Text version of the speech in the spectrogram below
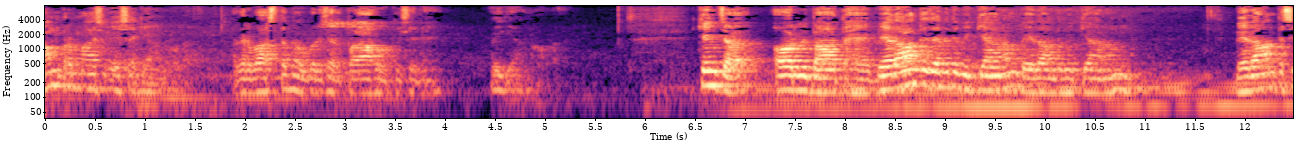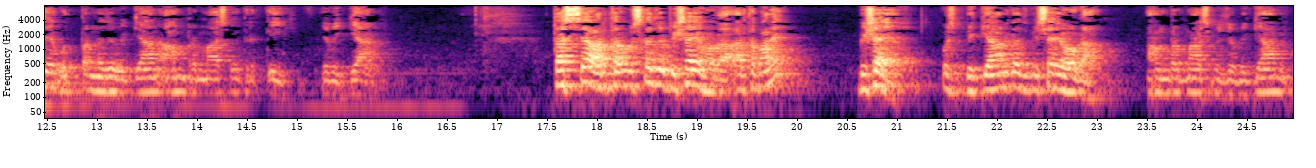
आम ब्रह्मास्म ऐसा ज्ञान होगा। अगर वास्तव में उपनिषद पढ़ा हो किसी ने, वही ज्ञान होगा। किंच और भी बात है, वेदांत जनित विज्ञानम, वेदांत विज्ञानम। वेदांत से उत्पन्न जो विज्ञान अहम ब्रह्मास्मि वृत्ति, ये विज्ञान। तस्य अर्थ, उसका जो विषय होगा, अर्थ माने विषय। उस विज्ञान का जो विषय होगा अहम ब्रह्मास्मि जो विज्ञान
